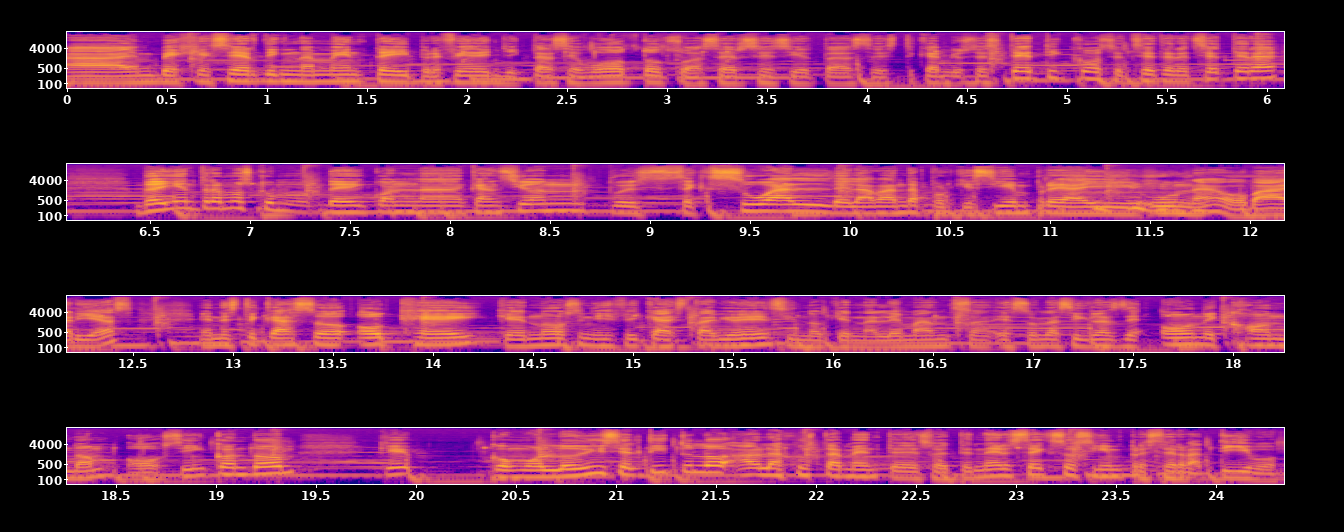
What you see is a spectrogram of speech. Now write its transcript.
a envejecer dignamente y prefiere inyectarse botox o hacerse ciertos este, cambios estéticos, etcétera, etcétera. De ahí entramos como de, con la canción pues sexual de la banda, porque siempre hay una o varias. En este caso, OK, que no significa está bien, sino que en alemán son, son las siglas de Ohne Condom o sin condom, que como lo dice el título, habla justamente de eso, de tener sexo sin preservativo.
